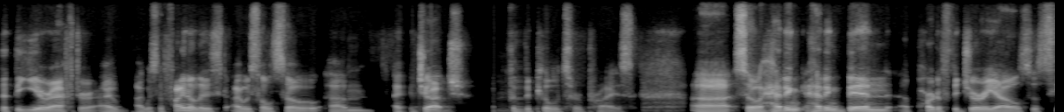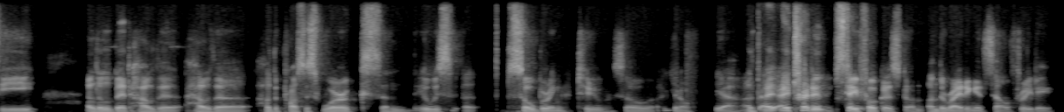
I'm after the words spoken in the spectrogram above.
that the year after I, I was a finalist, I was also um, a judge hmm. for the Pulitzer Prize. Uh, so having having been a part of the jury, I also see a little bit how the how the how the process works, and it was uh, sobering too. So you know, yeah, I, I try to stay focused on on the writing itself, really,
